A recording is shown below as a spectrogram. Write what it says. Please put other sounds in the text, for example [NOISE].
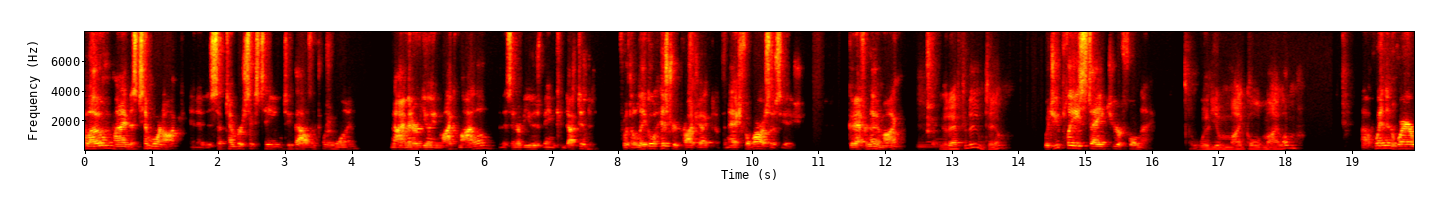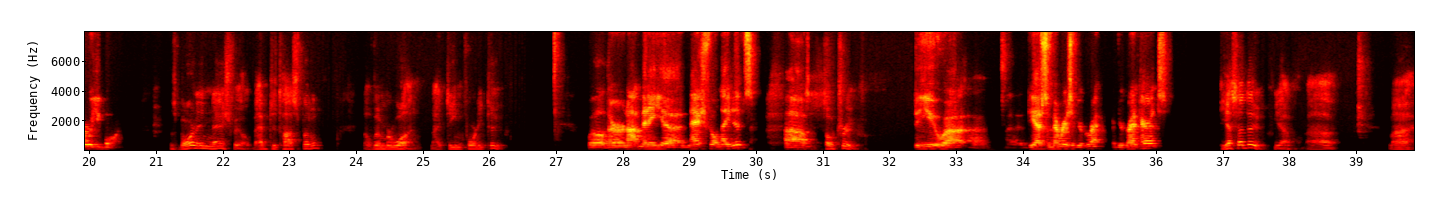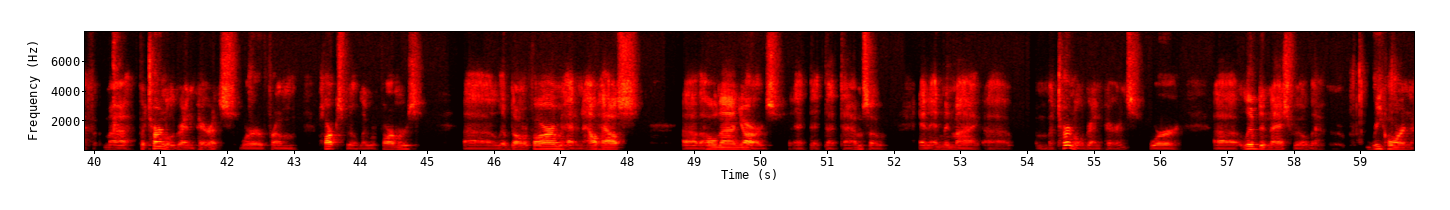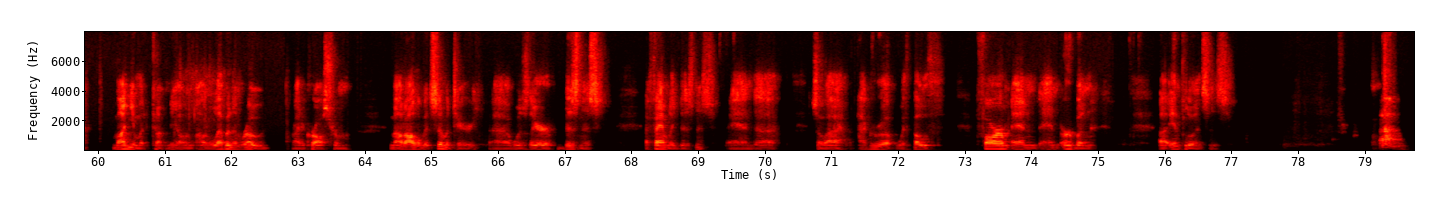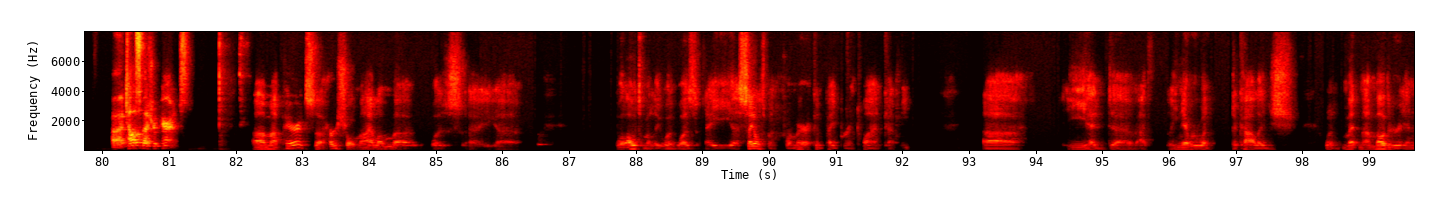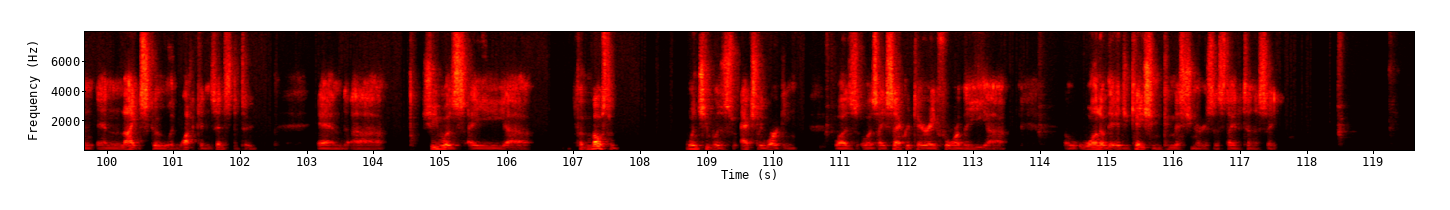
Hello, my name is Tim Warnock, and it is September 16, 2021, and I am interviewing Mike Milom. And this interview is being conducted for the Legal History Project of the Nashville Bar Association. Good afternoon, Mike. Good afternoon, Tim. Would you please state your full name? William Michael Milom. Uh, when and where were you born? I Was born in Nashville Baptist Hospital, November 1, 1942. Well, there are not many uh, Nashville natives. Um, so true. Do you uh, uh, do you have some memories of your gra- of your grandparents? Yes, I do. Yeah, uh, my my paternal grandparents were from Clarksville. They were farmers. Uh, lived on a farm, had an outhouse, uh, the whole nine yards at, at, that time. So, and and then my maternal grandparents were uh, lived in Nashville, the Rehorn Monument Company on, on Lebanon Road, right across from Mount Olivet Cemetery, uh, was their business, a family business. And uh, so I, I grew up with both farm and, and urban uh, influences. Um, uh, tell us about your parents. Uh, my parents, Herschel Milom, was a well, ultimately was a, uh, salesman for American Paper and Twine Company. Uh, he had uh, I, he never went to college. Went, met my mother in in night school at Watkins Institute, and uh, she was a uh, for most of when she was actually working was was a secretary for the uh, one of the education commissioners of the state of Tennessee.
